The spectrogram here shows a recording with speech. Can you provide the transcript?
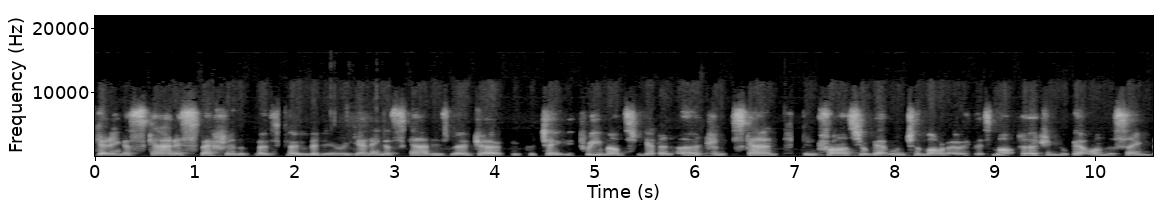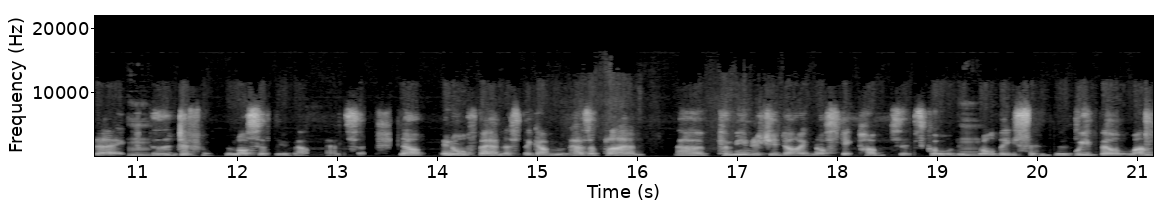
getting a scan, especially in the post COVID era. Getting a scan is no joke. It could take you three months to get an urgent scan. In France, you'll get one tomorrow. If it's marked urgent, you'll get one the same day. Mm. There's a different philosophy about cancer. Now, in all fairness, the government has a plan. Uh, community diagnostic hubs, it's called. Mm. all these centers. We built one.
